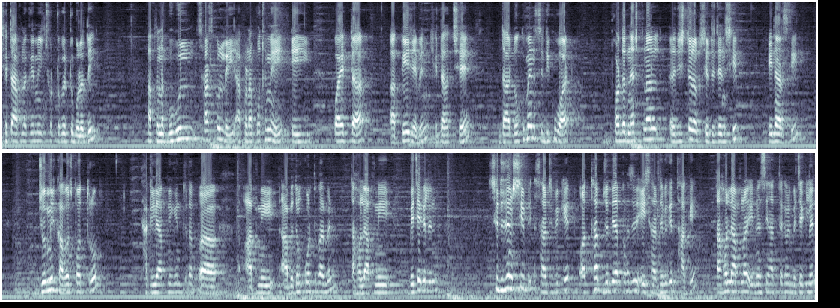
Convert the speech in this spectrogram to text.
সেটা আপনাকে আমি ছোট্ট করে একটু বলে দিই। আপনারা গুগল সার্চ করলেই আপনারা প্রথমেই এই কয়েকটা পেয়ে যাবেন। সেটা হচ্ছে the documents required for the national register of citizenship NRC জমির কাগজপত্র। থাকলে আপনি কিন্তু আপনি আবেদন করতে পারবেন। তাহলে আপনি বেঁচে গেলেন। সিটিজেনশিপ সার্টিফিকেট অর্থাৎ যদি আপনার কাছে এই সার্টিফিকেট থাকে তাহলে আপনার এনএসসি হাত থেকে আপনি বেঁচে গেলেন,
